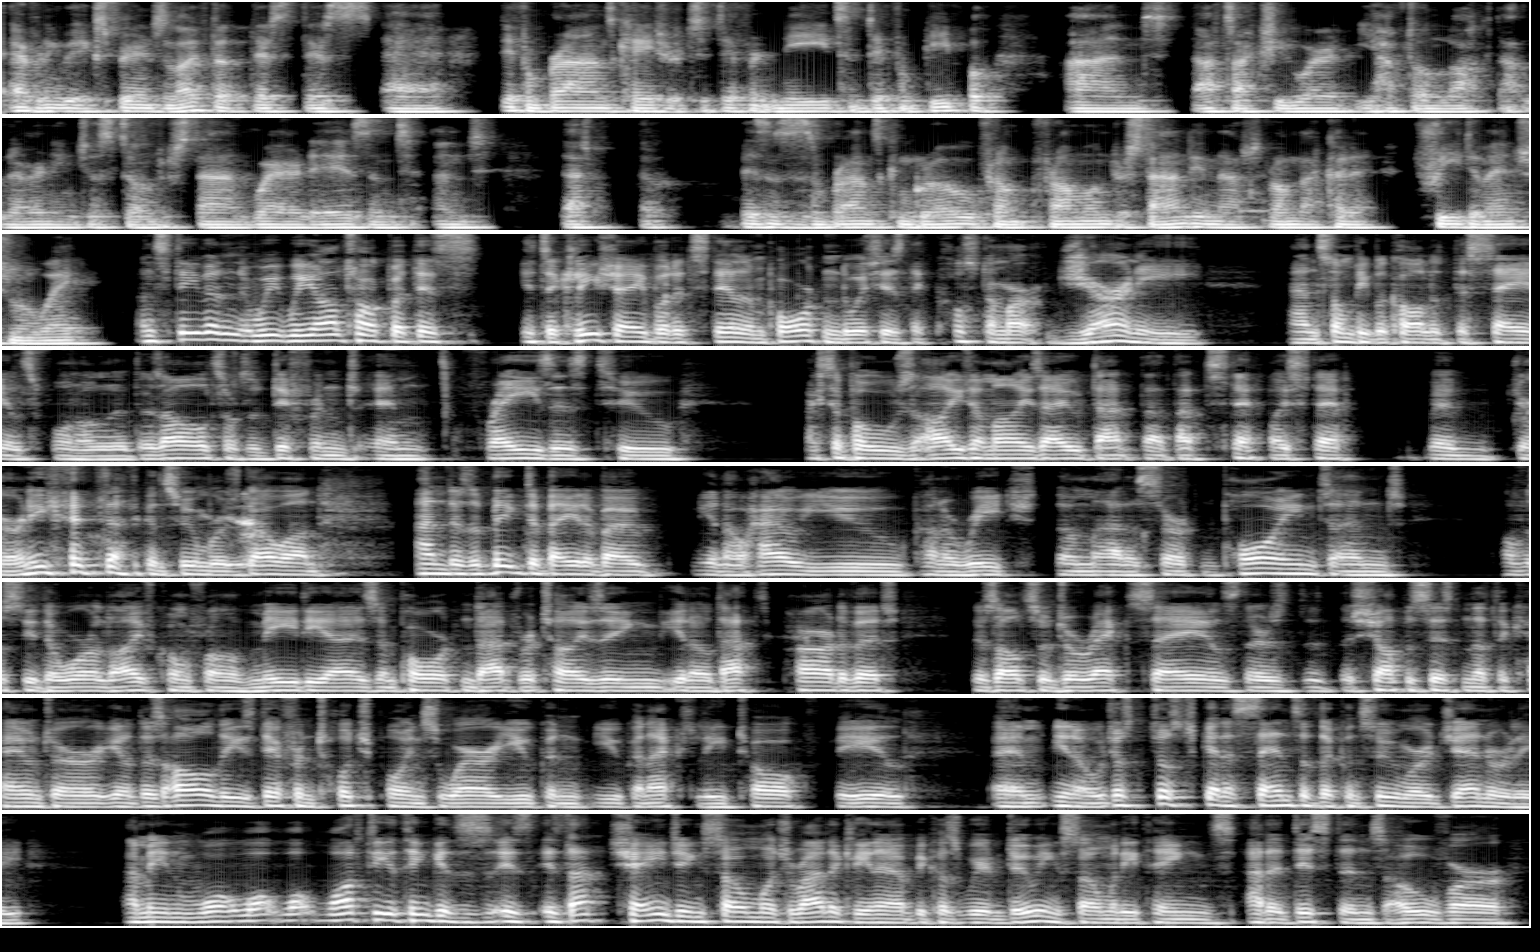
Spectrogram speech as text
everything we experience in life that there's there's uh, different brands cater to different needs and different people, and that's actually where you have to unlock that learning just to understand where it is and and that, that businesses and brands can grow from from understanding that from that kind of three dimensional way. And Stephen, we, we all talk about this it's a cliche, but it's still important, which is the customer journey. And some people call it the sales funnel. There's all sorts of different um, phrases to, I suppose, itemize out that that that step by step journey that consumers go on. And there's a big debate about you know how you kind of reach them at a certain point, and obviously the world I've come from of media is important. Advertising, you know, that's part of it there's also direct sales. There's the, the shop assistant at the counter. You know, there's all these different touch points where you can you can actually talk, feel, and um, you know, just just get a sense of the consumer generally. I mean, what what what do you think is is is that changing so much radically now because we're doing so many things at a distance over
